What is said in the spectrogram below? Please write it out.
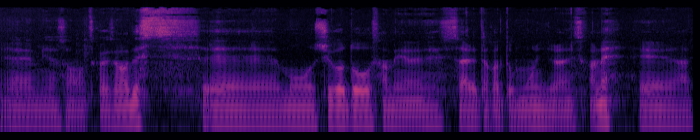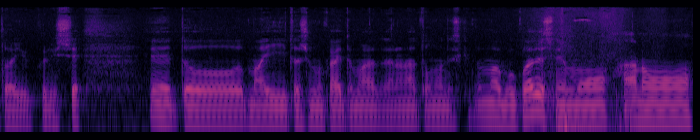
えー皆さんお疲れ様です、えーもう仕事納めされた方も多いんじゃないですかね、えーあとはゆっくりして、えーとまあ、いい年迎えてもらえたらなと思うんですけど、まあ、僕はですねもう、あの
